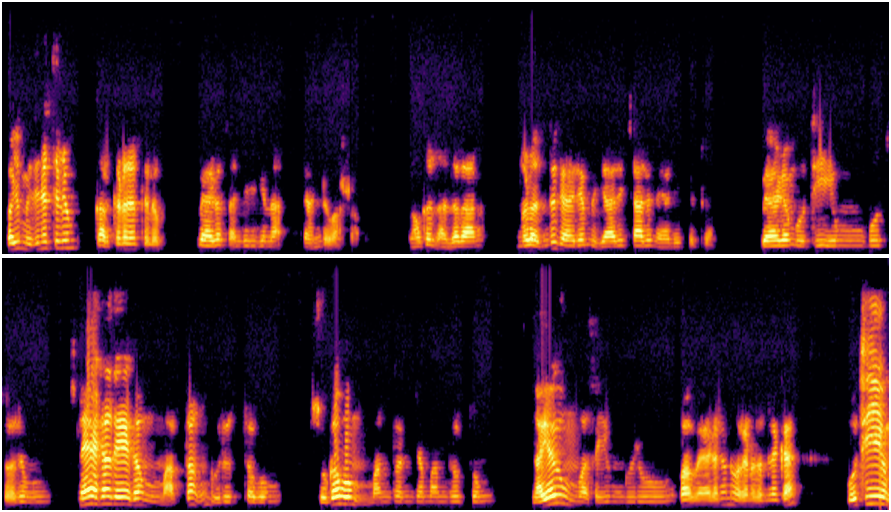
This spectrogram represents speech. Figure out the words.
അപ്പൊ ഈ മിഥുനത്തിലും കർക്കിടകത്തിലും വേഗം സഞ്ചരിക്കുന്ന രണ്ട് വർഷം. നമുക്ക് നല്ലതാണ്. നിങ്ങൾ എന്ത് കാര്യം വിചാരിച്ചാലും നേടിക്കിട്ടും വേഗം ബുദ്ധിയും പുത്രരും സ്നേഹദേഹം അർത്ഥം ഗുരുത്വവും സുഖവും മന്ത്രഞ്ച മന്ത്രത്വം നയവും വസയും ഗുരു. അപ്പൊ വേഗം എന്ന് പറയുന്നത് എന്തിനൊക്കെ? ബുദ്ധിയും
